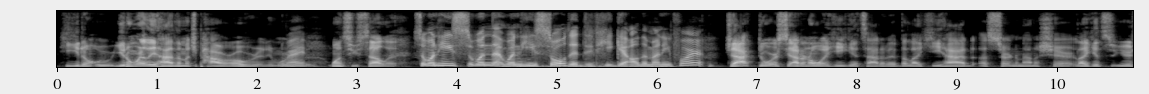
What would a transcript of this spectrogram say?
he don't you don't really have that much power over it anymore. Right. Once you sell it, So when he's when that when he sold it, did he get all the money for it? Jack Dorsey, I don't know what he gets out of it, but like he had a certain amount of share. Like it's your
